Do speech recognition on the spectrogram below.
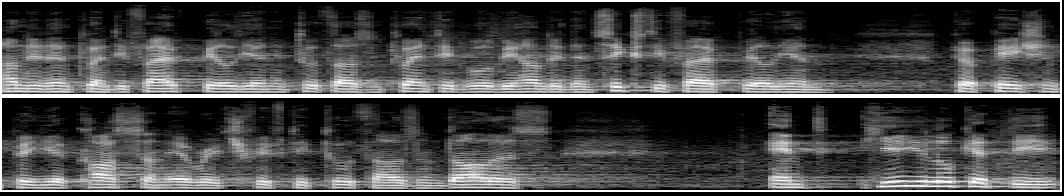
125 billion. In 2020, it will be 165 billion per patient per year. Costs on average $52,000. And here you look at the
